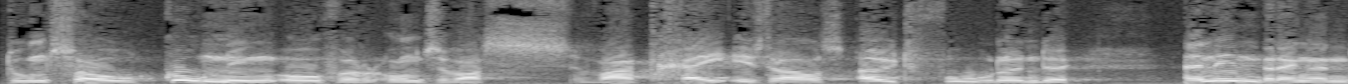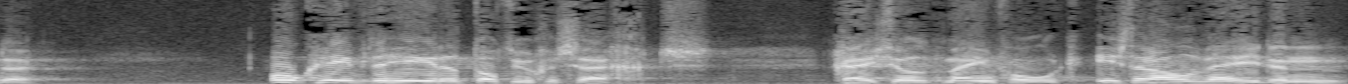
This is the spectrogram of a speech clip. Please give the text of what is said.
toen Saul koning over ons was, waart gij Israëls uitvoerende en inbrengende ook heeft de Heere tot u gezegd, gij zult mijn volk Israël wijden.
